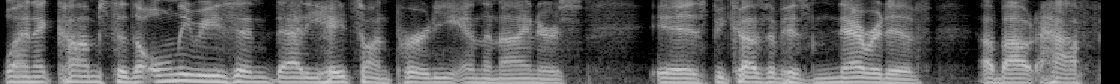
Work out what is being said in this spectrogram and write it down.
when it comes to the only reason that he hates on Purdy and the Niners is because of his narrative about half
